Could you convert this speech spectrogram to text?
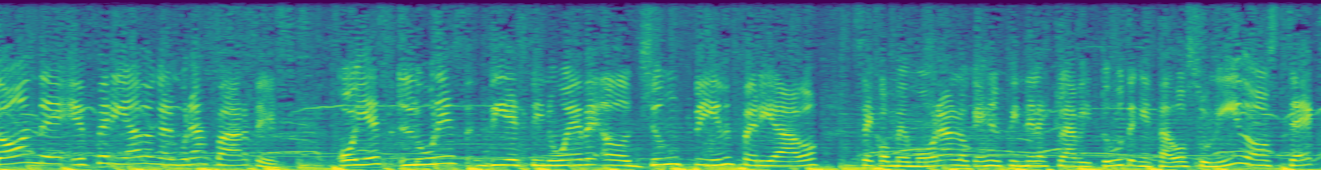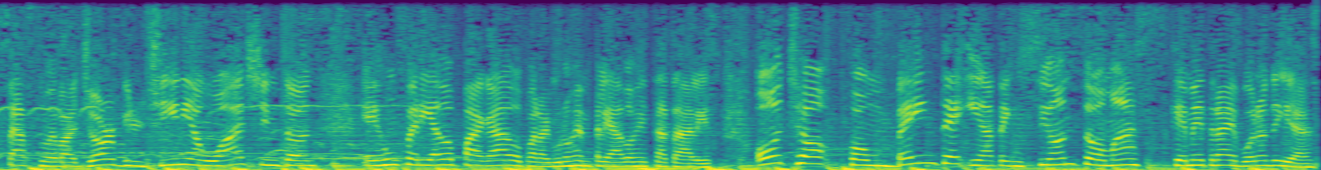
donde es feriado en algunas partes. Hoy es lunes 19, el Juneteenth feriado. Se conmemora lo que es el fin de la esclavitud en Estados Unidos, Texas, Nueva York, Virginia, Washington. Es un feriado pagado para algunos empleados estatales. 8 con 20 y atención, Tomás, ¿qué me trae? Buenos días.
